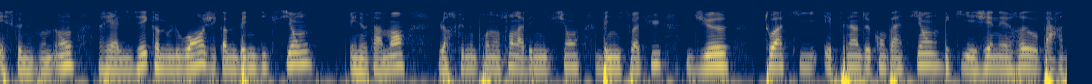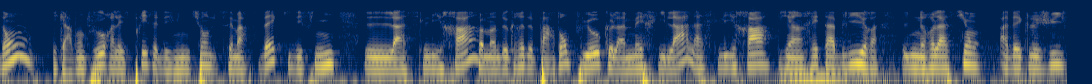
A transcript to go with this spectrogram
Est-ce que nous venons réaliser comme louange et comme bénédiction et notamment lorsque nous prononçons la bénédiction Béni sois-tu, Dieu, toi qui es plein de compassion et qui es généreux au pardon, et gardons toujours à l'esprit cette définition du Tzemar qui définit la slicha comme un degré de pardon plus haut que la mechila. La slicha vient rétablir une relation avec le juif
